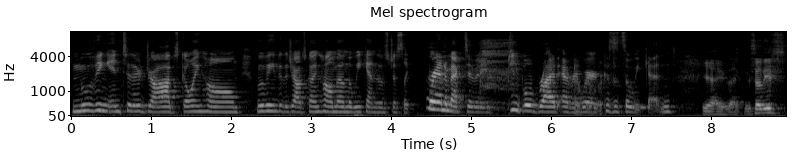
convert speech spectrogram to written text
moving into their jobs, going home, moving into the jobs, going home. And on the weekends, it was just like random activity. People ride Everywhere. because it's a weekend. Yeah, exactly. So these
